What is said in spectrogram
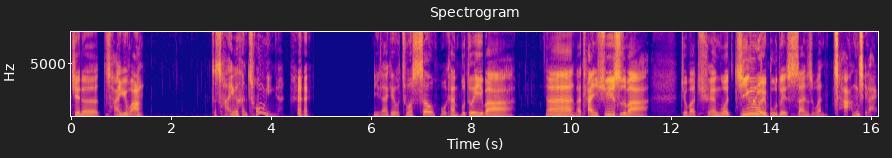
见了单于王。这单于很聪明啊，呵呵，你来给我做寿，我看不对吧？啊，那探虚实吧。就把全国精锐部队三十万藏起来。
